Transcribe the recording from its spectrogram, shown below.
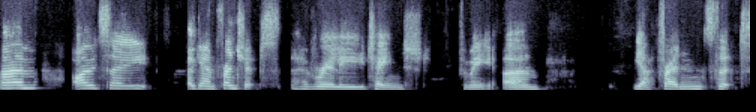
Um, I would say again, friendships have really changed for me. Um, yeah, friends that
